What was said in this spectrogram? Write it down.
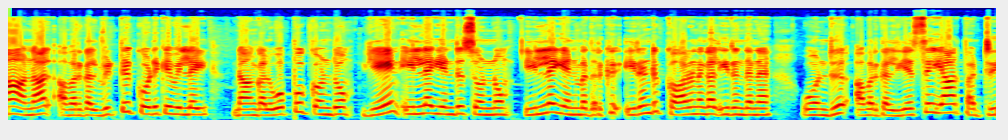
ஆனால் அவர்கள் விட்டு கொடுக்கவில்லை. நாங்கள் ஒப்புக்கொண்டோம். ஏன் இல்லை என்று சொன்னோம். இல்லை என்பதற்கு இரண்டு காரணங்கள் இருந்தன. ஒன்று அவர்கள் எஸ்ஐஆர் பற்றி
